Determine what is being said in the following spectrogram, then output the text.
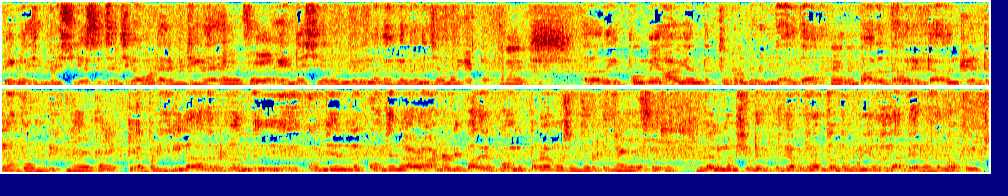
எங்களை இப்படி சிஎஸ்சி சர்ச்சு காம்பவுண்ட் அனுப்பிட்டீங்களே. என்ன செய்யறதுன்னு சொல்லி நாங்கள் அங்கே ஜெர்மனி கேட்டோம். அதாவது எப்பவுமே ஆவியான தொடர்பு இருந்தால்தான் பாதை தவறிட்டாலும் கேட்டுலாம் போக முடியும். அப்படி இல்லாதவர்கள் வந்து கொஞ்ச கொஞ்ச நாள் ஆண்டோடைய பாதையில போவாங்க. பிறகு அவங்க சொந்த சரி. அது மனுஷோட இருப்பது அப்படின்னா அந்த ஊழியர்கள் எல்லாம் வேற விதமா போயிட்டு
